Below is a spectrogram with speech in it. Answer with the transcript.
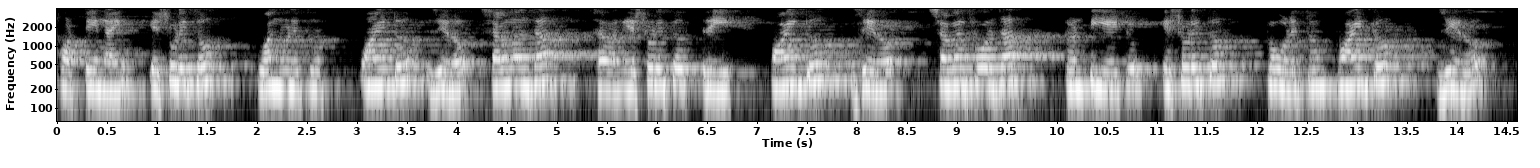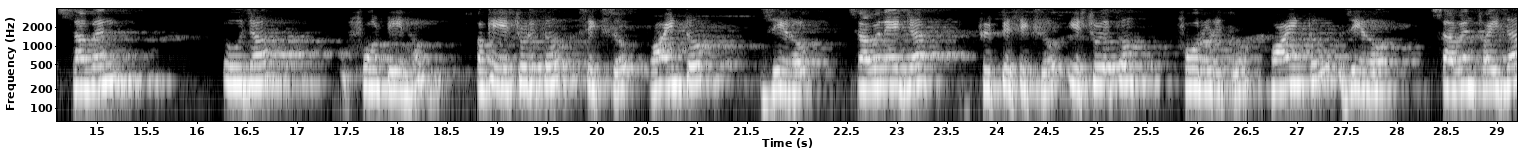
ಫಾರ್ಟಿ ನೈನ್ ಎಷ್ಟು ಉಳಿತು ಒನ್ ಉಳಿತು ಪಾಯಿಂಟು ಝೀರೋ ಸೆವೆನ್ ಒನ್ ಜಾ ಸೆವೆನ್ ಎಷ್ಟು ಉಳಿತು three point zero seven four ಜಾ ಟ್ವೆಂಟಿ ಏಯ್ಟು ಎಷ್ಟು ಉಳಿತು ಟೂ ಉಳಿತು ಪಾಯಿಂಟು ಝೀರೋ ಸೆವೆನ್ ಟೂ ಜಾ ಫೋರ್ಟೀನು ಓಕೆ ಎಷ್ಟು ಉಳಿತು six point zero seven eight ಜಾ ಫಿಫ್ಟಿ ಸಿಕ್ಸು ಎಷ್ಟು ಉಳಿತು ಫೋರ್ ಉಳಿತು ಪಾಯಿಂಟು ಝೀರೋ ಸೆವೆನ್ ಫೈವ್ ಜಾ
